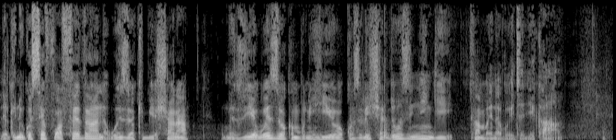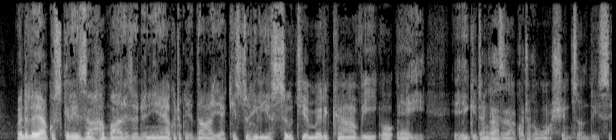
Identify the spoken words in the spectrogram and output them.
lakini ukosefu wa fedha na uwezo wa kibiashara umezuia uwezo wa kampuni hiyo kuzalisha dozi nyingi kama inavyohitajika. Endelea kusikiliza habari za dunia kutoka idhaa ya Kiswahili ya Sauti Amerika, VOA, ikitangaza kutoka Washington DC.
